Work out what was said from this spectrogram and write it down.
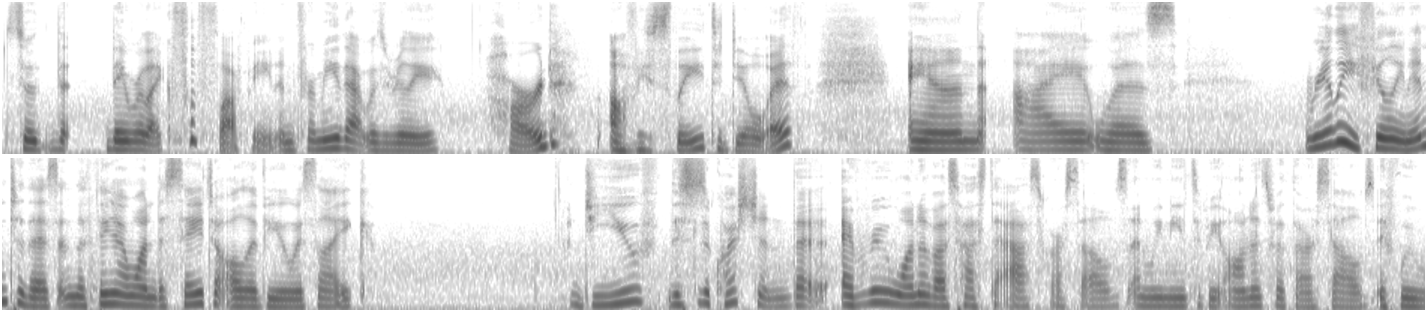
so th- they were like flip flopping. And for me, that was really hard, obviously, to deal with. And I was really feeling into this. And the thing I wanted to say to all of you was like, do you this is a question that every one of us has to ask ourselves and we need to be honest with ourselves if we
